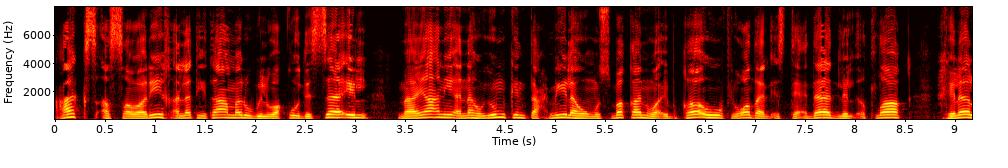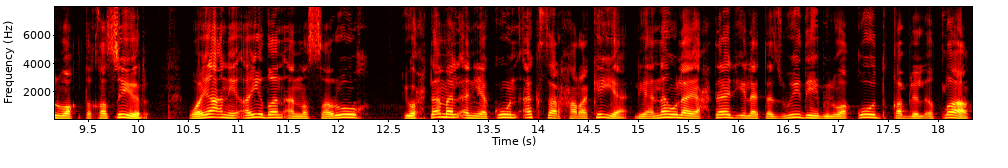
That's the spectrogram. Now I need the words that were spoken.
عكس الصواريخ التي تعمل بالوقود السائل ما يعني أنه يمكن تحميله مسبقا وإبقاؤه في وضع الاستعداد للإطلاق خلال وقت قصير. ويعني أيضا أن الصاروخ يحتمل أن يكون أكثر حركية لأنه لا يحتاج إلى تزويده بالوقود قبل الإطلاق.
